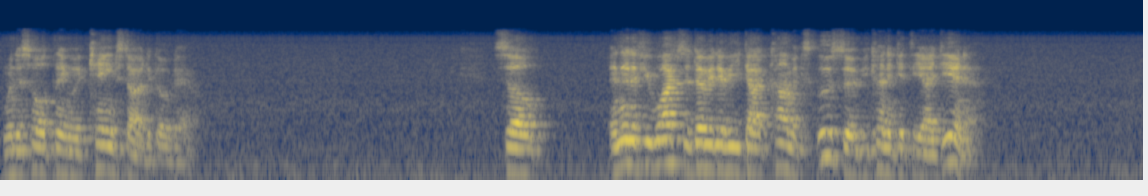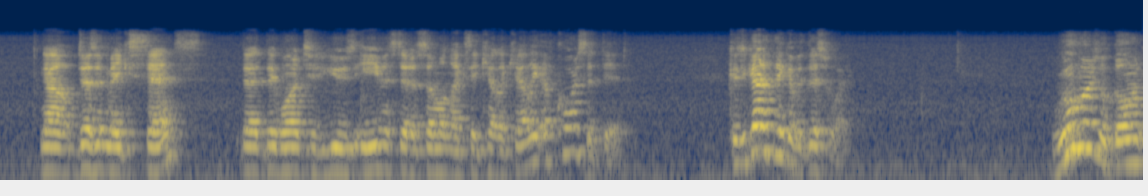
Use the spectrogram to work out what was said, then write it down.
when this whole thing with Kane started to go down. So and then if you watch the WWE.com exclusive, you kind of get the idea now. Now, does it make sense that they wanted to use Eve instead of someone like, say, Kelly Kelly? Of course it did. Because you got to think of it this way. Rumors were going,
